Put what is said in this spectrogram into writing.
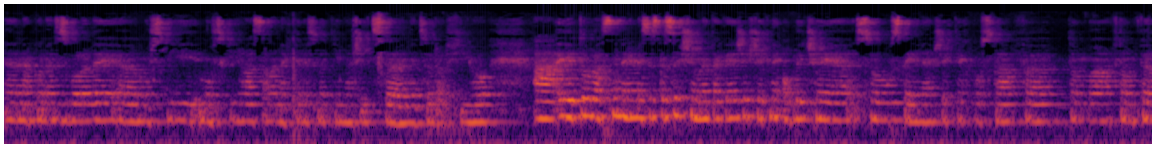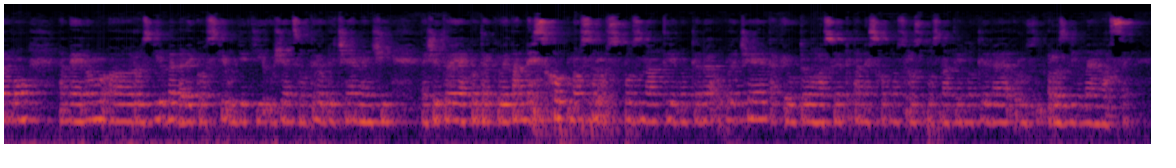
eh, nakonec zvolili eh, mužský, mužský hlas, ale nechtěli jsme tím říct eh, něco dalšího. A je to vlastně, nevím, jestli jste si všimli také, že všechny obličeje jsou stejné všech těch postav v tom, v tom filmu. Tam je jenom rozdíl ve velikosti u dětí, u žen jsou ty obličeje menší, takže to je jako taková ta neschopnost rozpoznat jednotlivé obličeje, tak i u toho hlasu je to ta neschopnost rozpoznat jednotlivé roz- rozdílné hlasy.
